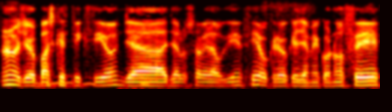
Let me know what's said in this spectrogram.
No, no, yo básquet ficción ya, ya lo sabe la audiencia o creo que ya me conoce.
